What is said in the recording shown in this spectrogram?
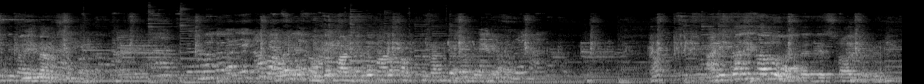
होतं ते आणि कधी चालू मला तो फोटो स्टॉल नाही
